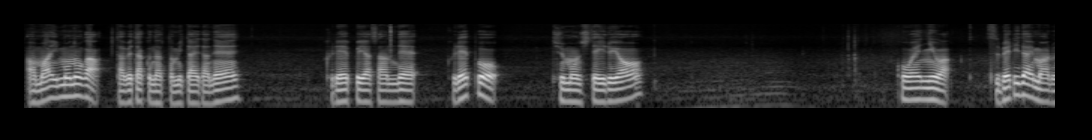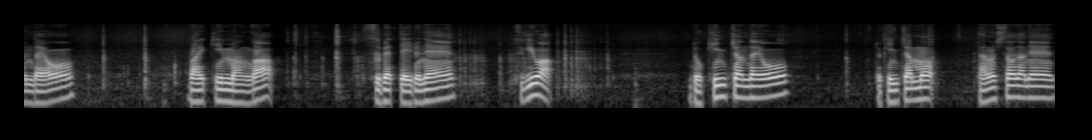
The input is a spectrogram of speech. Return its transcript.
甘いものが食べたくなったみたいだね。クレープ屋さんでクレープを注文しているよ。公園には滑り台もあるんだよ。バイキンマンが滑っているね。次はドキンちゃんだよ。ドキンちゃんも楽しそうだね。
